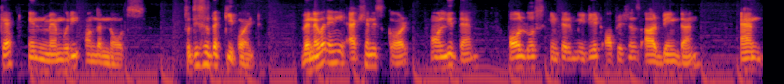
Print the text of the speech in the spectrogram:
kept in memory on the nodes. So this is the key point. Whenever any action is called, only then all those intermediate operations are being done and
